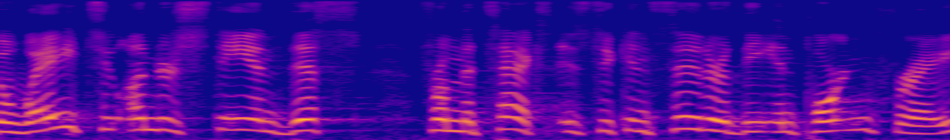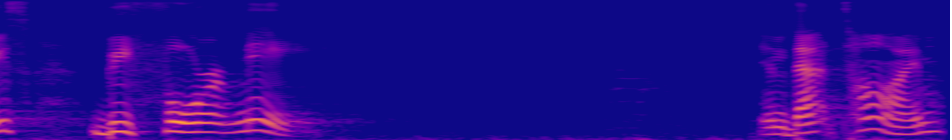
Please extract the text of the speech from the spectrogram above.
The way to understand this from the text is to consider the important phrase, before me. In that time,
